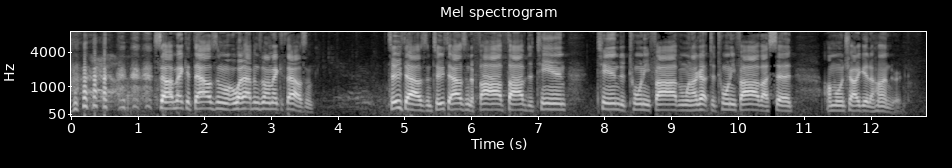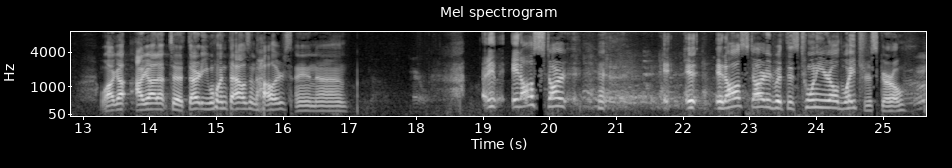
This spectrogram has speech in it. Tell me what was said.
so I make a thousand. What happens when I make a thousand? Two thousand, two thousand to five, five to ten, ten to twenty-five. And when I got to twenty-five, I said I'm gonna try to get a hundred. Well, I got I got up to thirty-one thousand dollars, and uh, it it all started. It, it, it all started with this 20 year old waitress girl.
